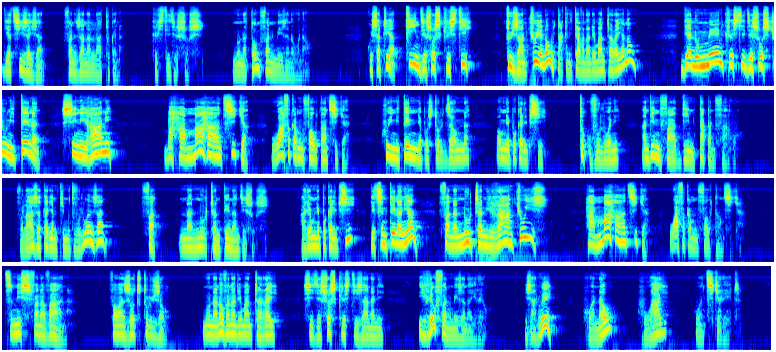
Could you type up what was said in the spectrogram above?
dia tsy iza izany fa ny Zanany lahatokana, Kristy Jesosy, no natao ny fanomezana ho anao. Koa satria tian'i Jesosy Kristy toy izany koa ianao ho tahaky ny itiavan'Andriamanitra Ray anao, dia nomen'i Kristy Jesosy koa ny tenany sy ny rany mba hamaha antsika ho afaka amin'ny fahotantsika, hoy ny tenin'ny apostoly Jaona ao amin'ny Apokalypsy Toko voalohany, andininy fahadimy tapany faharoa. Voalaza tany amin'i Timoty voalohany izany fa nanolotra ny tenany Jesosy. Ary ao amin'ny Apokalypsy dia tsy ny tenany ihany fa nanolotra ny rany koa izy hamaha antsika ho afaka amin'ny fahotantsika. Tsy misy fanavahana fa ho an'izao tontolo izao no nanaovan'Andriamanitra Ray sy Jesosy Kristy Zanany ireo fanomezana ireo. Izany hoe ho anao, ho ahy, ho antsika rehetra.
